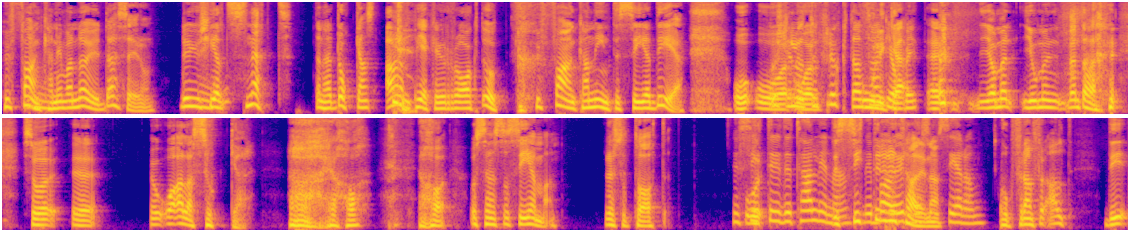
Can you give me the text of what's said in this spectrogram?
Hur fan kan ni vara nöjda, säger hon. Det är ju helt snett. Den här dockans arm pekar ju rakt upp. Hur fan kan ni inte se det? Och, och, Usch, det låter fruktansvärt jobbigt. Eh, ja, men, jo, men vänta. Så, eh, och alla suckar. Ah, jaha, jaha. Och sen så ser man resultatet. Det sitter i detaljerna. Det sitter det är bara i detaljerna. som ser dem. Och framför allt, det,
